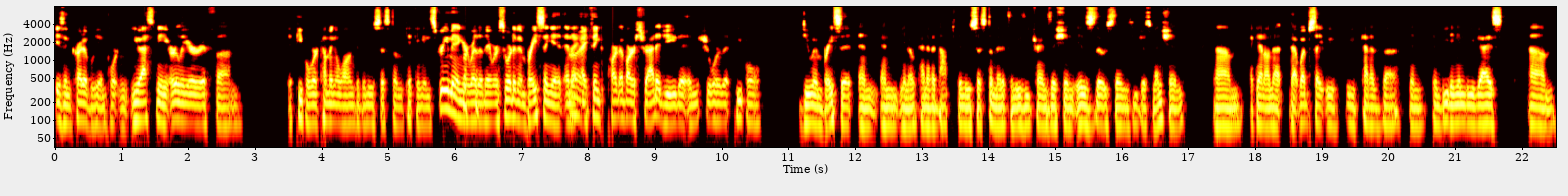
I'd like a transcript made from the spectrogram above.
is incredibly important. You asked me earlier if um, if people were coming along to the new system kicking and screaming, or whether they were sort of embracing it. And right. I, I, think part of our strategy to ensure that people do embrace it and and you know kind of adopt the new system and it's an easy transition is those things you just mentioned. Um, again, on that that website, we've we've kind of uh, been been beating into you guys. Um,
